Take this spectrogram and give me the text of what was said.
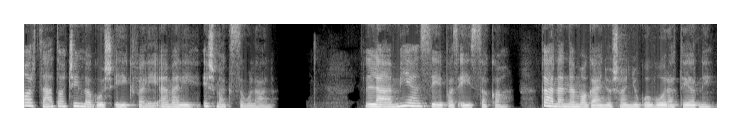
Arcát a csillagos ég felé emeli, és megszólal. Lám, milyen szép az éjszaka! Kár lenne magányosan nyugovóra térni.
